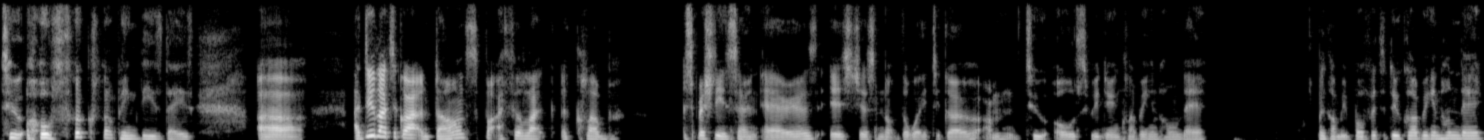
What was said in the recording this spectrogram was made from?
too old for clubbing these days. Uh, I do like to go out and dance, but I feel like a club, especially in certain areas, is just not the way to go. I'm too old to be doing clubbing in Hongdae. I can't be bothered to do clubbing in Hongdae.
